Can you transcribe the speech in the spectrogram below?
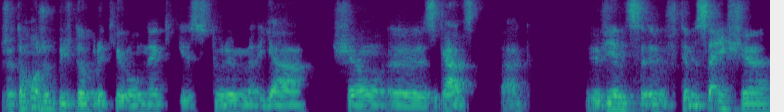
że to może być dobry kierunek, z którym ja się e, zgadzam, tak? Więc e, w tym sensie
